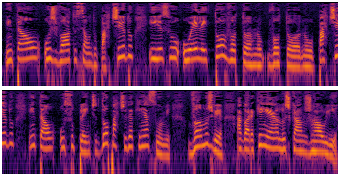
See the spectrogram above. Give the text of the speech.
Então, os votos são do partido e isso o eleitor votou no, votou no partido, então o suplente do partido é quem assume. Vamos ver. Agora, quem é Luiz Carlos Rauli?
